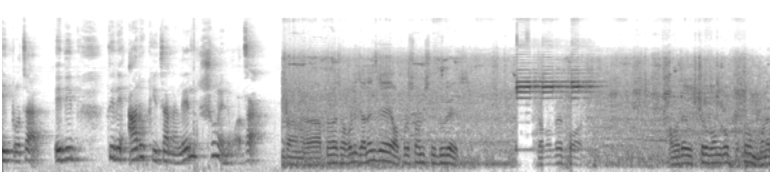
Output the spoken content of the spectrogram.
এই প্রচার। এদিন তিনি আরও কি জানালেন, শুনে নেওয়া যাক। আপনারা সকলেই জানেন যে অপারেশন সিঁদুরের জবাবের পর আমাদের উত্তরবঙ্গ প্রথম মানে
